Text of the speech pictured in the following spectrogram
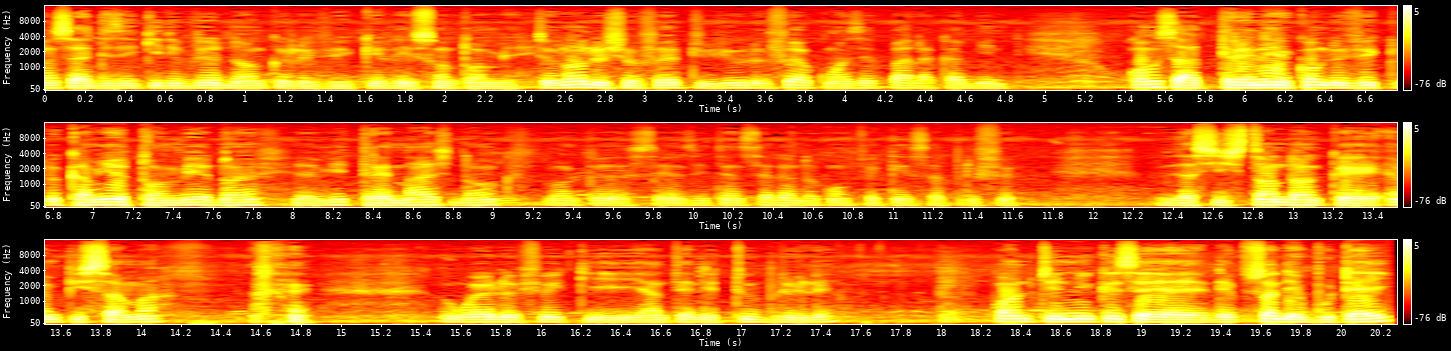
Donc ça a déséquilibré donc le véhicule ils sont tombés. Selon le chauffeur, toujours, le feu a commencé par la cabine. Comme ça a traîné, comme le, le camion est tombé, donc il y a eu traînage, donc, donc euh, ces étincelles donc, ont fait que ça a pris feu. Nous assistons donc euh, impuissamment, vous voyez le feu qui est en train de tout brûler. Compte tenu que ce sont des bouteilles,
